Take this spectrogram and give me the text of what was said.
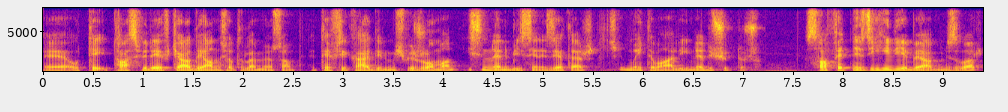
E, o te- tasviri efkarda yanlış hatırlamıyorsam tefrika edilmiş bir roman. İsimleri bilseniz yeter. Çıkma ihtimali yine düşüktür. Saffet Nezihi diye bir abimiz var.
